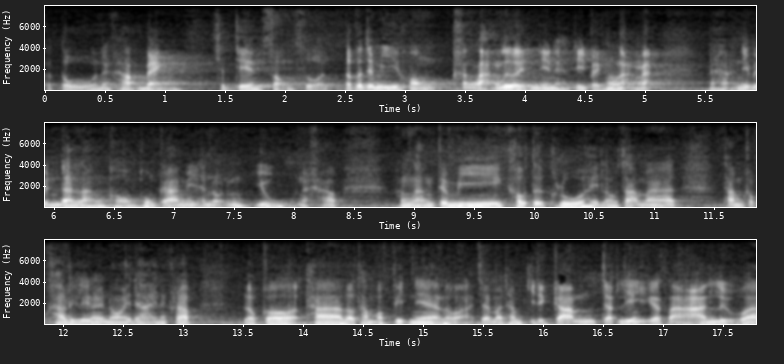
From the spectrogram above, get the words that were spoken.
ประตูนะครับ แบ่งชัดเจน 2 ส่วน แล้วก็จะมีห้องข้างหลังเลยนี่นะนี่ไปข้างหลังละนะฮะนี่เป็นด้านหลังของโครงการมีถนนอยู่นะครับ ข้างหลังจะมีเคาน์เตอร์ครัวให้เราสามารถทำกับข้าวเล็กๆน้อยๆได้นะครับ แล้วก็ถ้าเราทำออฟฟิศเนี่ยเราอาจจะมาทำกิจกรรม จัดเรียงเอกสารหรือว่า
